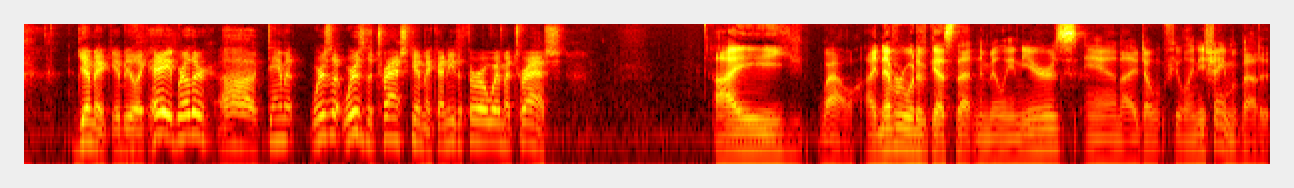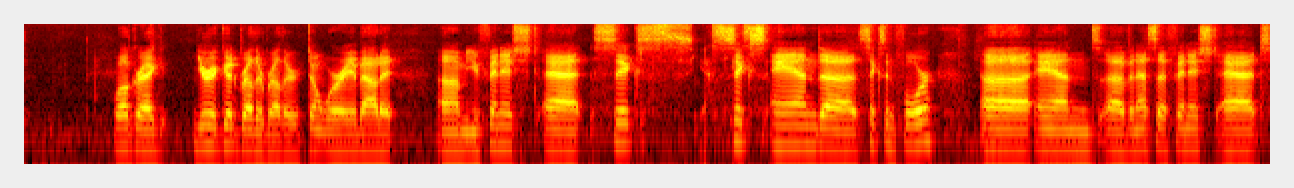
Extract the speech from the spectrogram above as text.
gimmick. It'd be like, "Hey, brother, uh, damn it, where's the where's the trash gimmick? I need to throw away my trash." I wow, I never would have guessed that in a million years, and I don't feel any shame about it. Well, Greg, you're a good brother, brother. Don't worry about it. Um, you finished at six, Yes, yes. six and uh, six and four, uh, and uh, Vanessa finished at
